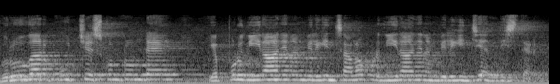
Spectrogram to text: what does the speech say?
గురువుగారు పూజ చేసుకుంటుంటే ఎప్పుడు నీరాజనం వెలిగించాలో అప్పుడు నీరాజనం వెలిగించి అందిస్తాడు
